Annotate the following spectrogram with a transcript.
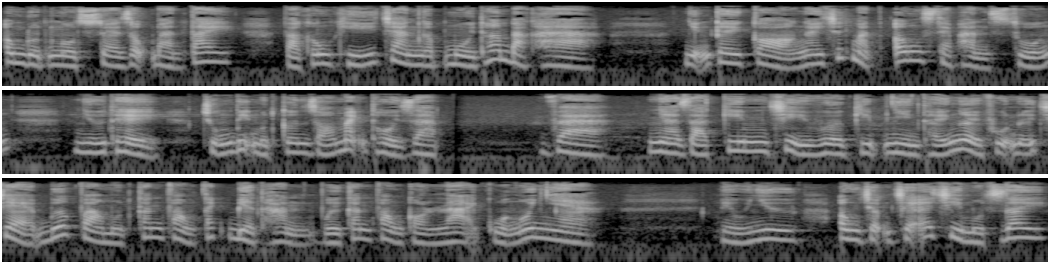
ông đột ngột xòe rộng bàn tay và không khí tràn ngập mùi thơm bạc hà. Những cây cỏ ngay trước mặt ông xẹp hẳn xuống, như thể chúng bị một cơn gió mạnh thổi dạp. Và nhà giả kim chỉ vừa kịp nhìn thấy người phụ nữ trẻ bước vào một căn phòng tách biệt hẳn với căn phòng còn lại của ngôi nhà. Nếu như ông chậm trễ chỉ một giây,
